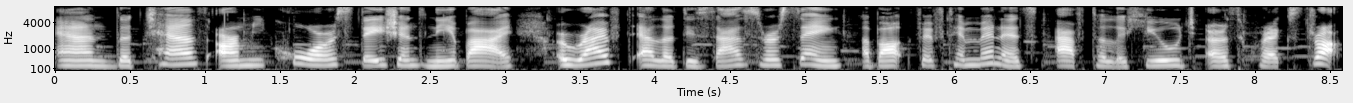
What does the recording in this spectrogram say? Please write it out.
And the 10th Army Corps stationed nearby arrived at the disaster scene about 15 minutes after the huge earthquake struck。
